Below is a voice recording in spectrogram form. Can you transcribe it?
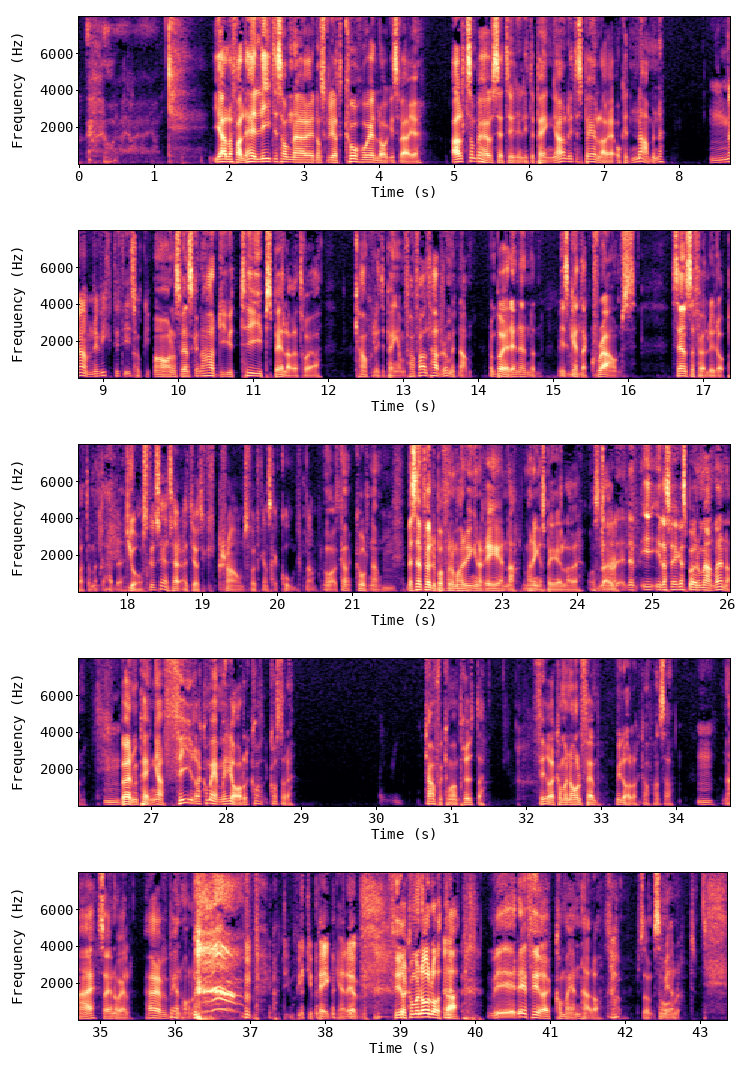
I alla fall, det här är lite som när de skulle göra ett KHL-lag i Sverige. Allt som behövs är tydligen lite pengar, lite spelare och ett namn. Namn är viktigt i ishockey. Ja, de svenskarna hade ju typ spelare, tror jag. Kanske lite pengar, men framförallt hade de ett namn. De började i den änden. Vi ska Mm. heta Crowns. Sen så följde det upp att de inte hade. Jag skulle säga så här att jag tycker Crowns var ett ganska coolt namn. Var ett ganska coolt namn. Mm. Men sen följde det på för de hade ju ingen arena, de hade inga spelare och sådär. Den- I, I Las Vegas började de med andra änden. Mm. Började med pengar. 4,1 miljarder ko- kostade det. Kanske kan man pruta. 4,05 miljarder kanske han sa. Mm. Nej, säger Noel. Här är vi benhårda. Mycket pengar även. 4,08. Vi- Det är 4,1 här då, som, som, gäller.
